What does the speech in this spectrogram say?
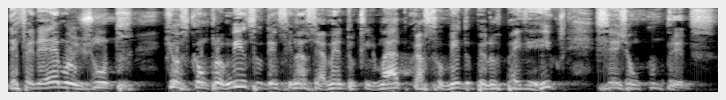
Defenderemos juntos que os compromissos de financiamento climático assumidos pelos países ricos sejam cumpridos.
